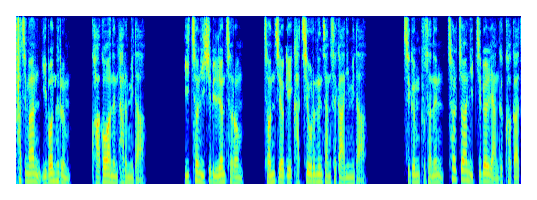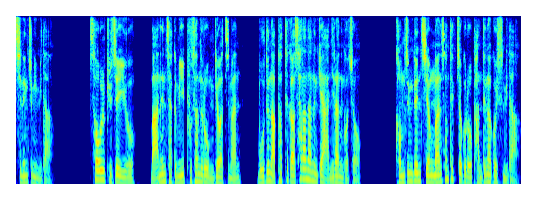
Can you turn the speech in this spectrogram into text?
하지만 이번 흐름, 과거와는 다릅니다. 2021년처럼 전 지역이 같이 오르는 장세가 아닙니다. 지금 부산은 철저한 입지별 양극화가 진행 중입니다. 서울 규제 이후 많은 자금이 부산으로 옮겨왔지만 모든 아파트가 살아나는 게 아니라는 거죠. 검증된 지역만 선택적으로 반등하고 있습니다.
